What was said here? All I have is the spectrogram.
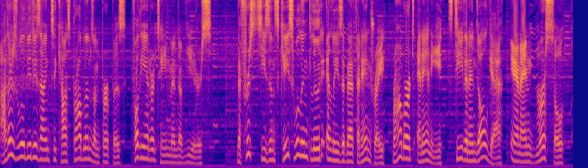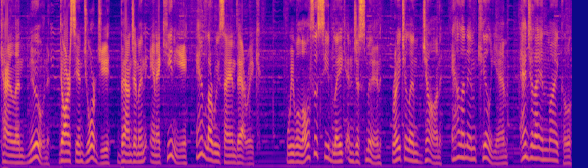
others will be designed to cause problems on purpose for the entertainment of viewers. The first season's case will include Elizabeth and Andrei, Robert and Annie, Steven and Olga, Anna and Mursel, Kyle and Noon, Darcey and Georgi, Benjamin and Akinyi, and Larissa and Eric. We will also see Blake and Jasmine, Rachel and John, Ellen and Killiam, Angela and Michael,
